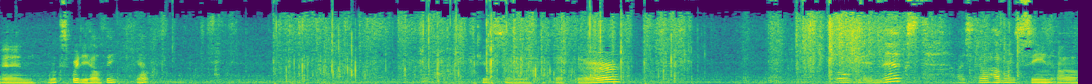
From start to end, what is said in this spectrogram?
And looks pretty healthy, yep. Okay, so I'm gonna put that there. Okay, next, I still haven't seen a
